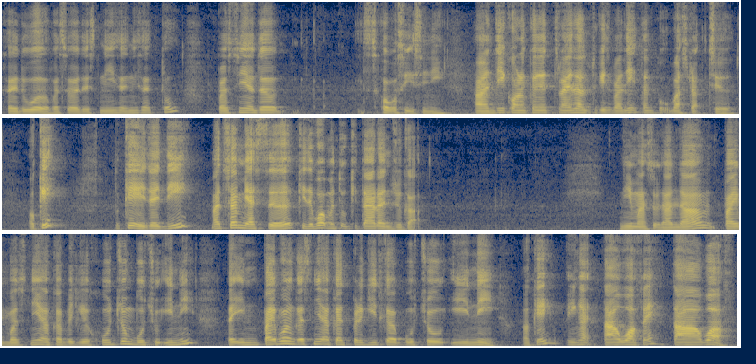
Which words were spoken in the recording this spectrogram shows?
saya dua. Lepas tu ada sini, sini satu. Lepas ni ada komposisi sini. Ha, nanti korang kena try lah tulis balik tanpa ubah structure. Okay? Okay, jadi macam biasa, kita buat bentuk kitaran juga. Ni masuk dalam, pi bonds ni akan pergi ke hujung bucu ini. Dan in, pi bond kat sini akan pergi ke bucu ini. Okay? Ingat tawaf eh, tawaf.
